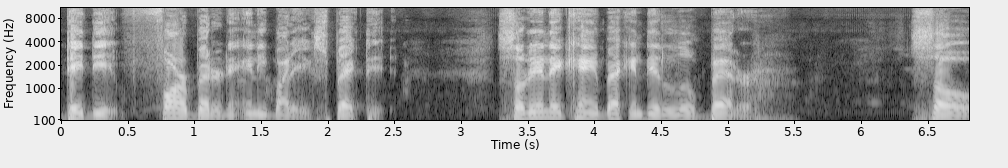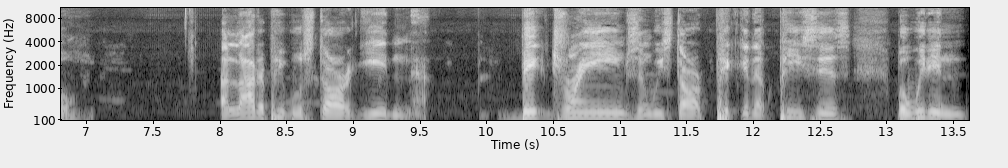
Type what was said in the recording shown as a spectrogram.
they did far better than anybody expected. So then they came back and did a little better. So a lot of people start getting big dreams and we start picking up pieces, but we didn't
